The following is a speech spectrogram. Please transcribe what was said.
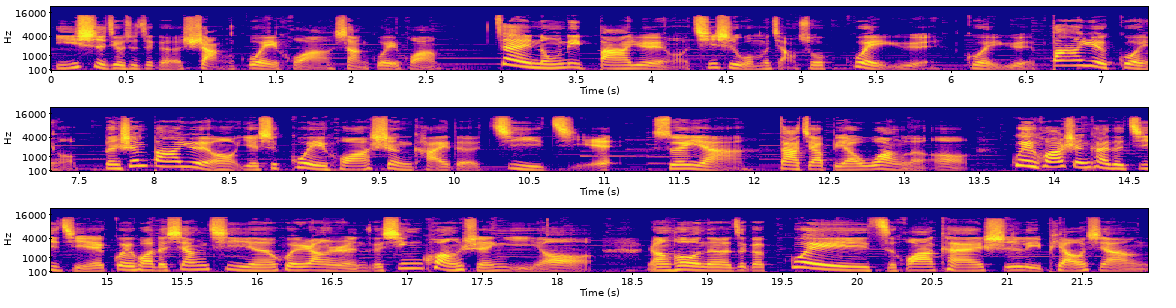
仪式，就是这个赏桂花。赏桂花在农历八月哦，其实我们讲说桂月，桂月八月桂哦，本身八月哦也是桂花盛开的季节，所以啊，大家不要忘了哦。桂花盛开的季节，桂花的香气呢，会让人这个心旷神怡哦。然后呢，这个桂子花开，十里飘香。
